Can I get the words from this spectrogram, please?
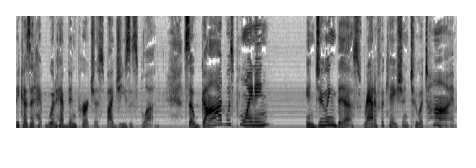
because it ha- would have been purchased by Jesus' blood. So God was pointing in doing this ratification to a time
